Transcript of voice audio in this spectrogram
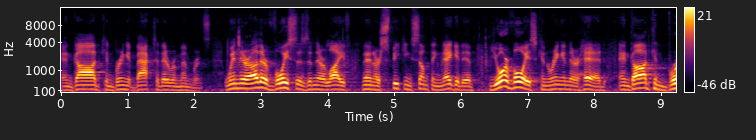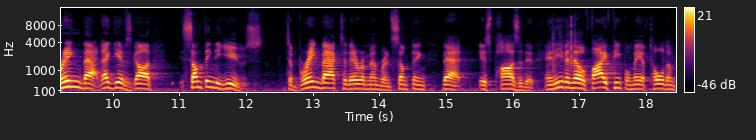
And God can bring it back to their remembrance. When there are other voices in their life that are speaking something negative, your voice can ring in their head, and God can bring that. That gives God something to use to bring back to their remembrance something that is positive. And even though five people may have told them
